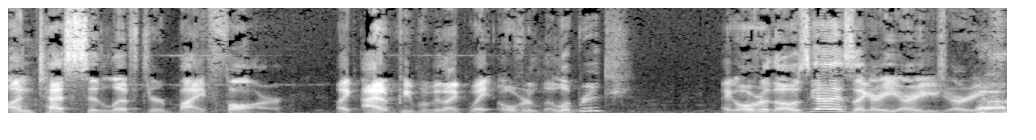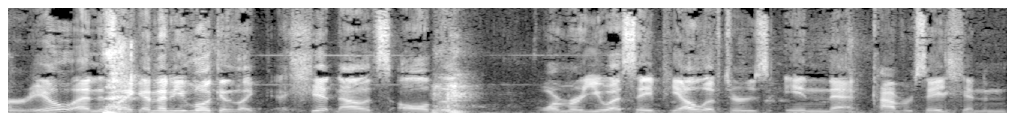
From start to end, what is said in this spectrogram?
untested lifter by far. Like, I people be like, wait, over Lilliebridge? Like over those guys? Like, are you are you are you Yeah. for real? And it's like, and then you look and like, shit. Now it's all the former USAPL lifters in that conversation, and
